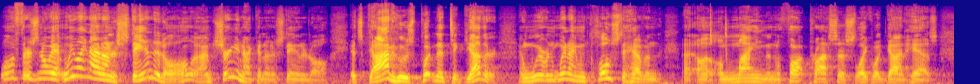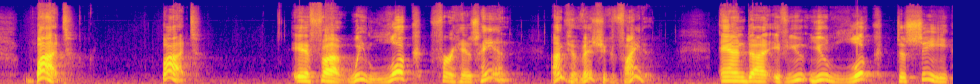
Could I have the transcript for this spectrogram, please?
Well, if there's no, we might not understand it all. I'm sure you're not going to understand it all. It's God who's putting it together. And we're, we're not even close to having a, a mind and a thought process like what God has. But, but, if uh, we look for his hand, I'm convinced you can find it. And uh, if you, you look to see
